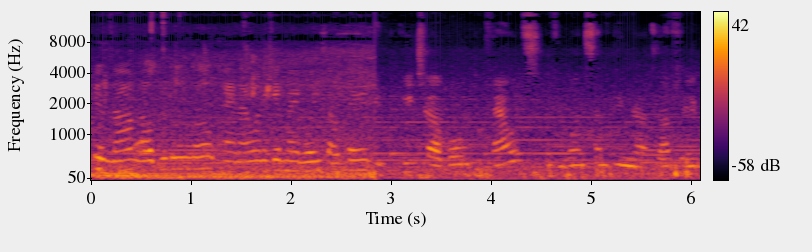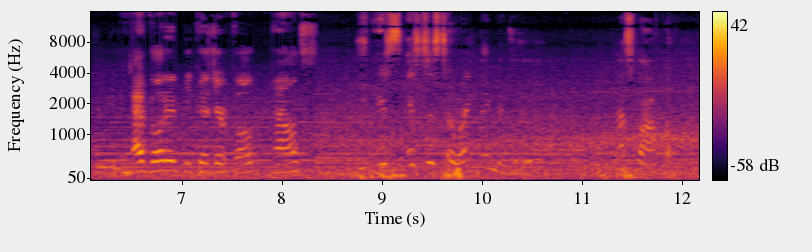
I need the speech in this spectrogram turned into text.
because I'm eligible to vote and I want to get my voice out there. Each uh, vote counts if you want something uh, done for your community. I voted because your vote counts. It's, it's just the right thing to do. That's why I vote.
